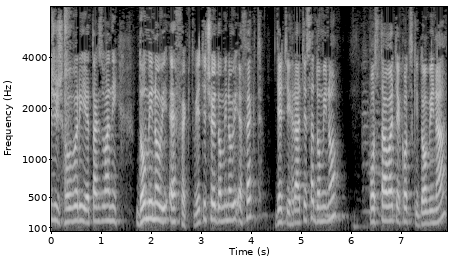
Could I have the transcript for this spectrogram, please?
Ježiš hovorí, je tzv. dominový efekt. Viete, čo je dominový efekt? Deti, hráte sa domino? Postávate kocky domina,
